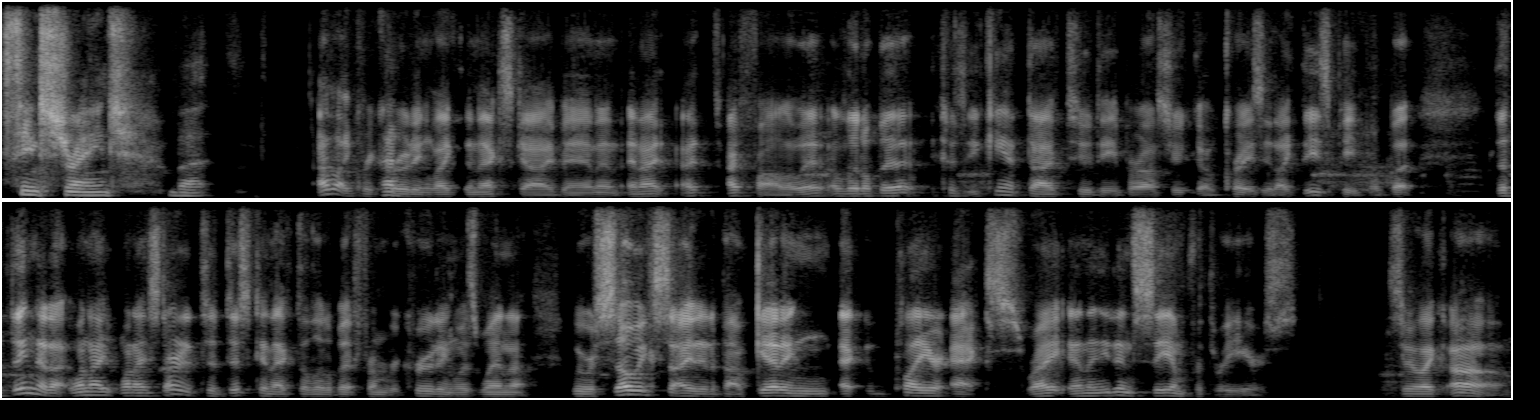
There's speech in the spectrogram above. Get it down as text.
Seems strange, but I like recruiting like the next guy, man, and and I I, I follow it a little bit because you can't dive too deep or else you go crazy like these people. But the thing that I, when I when I started to disconnect a little bit from recruiting was when we were so excited about getting player X, right? And then you didn't see him for three years. So you're like, oh,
